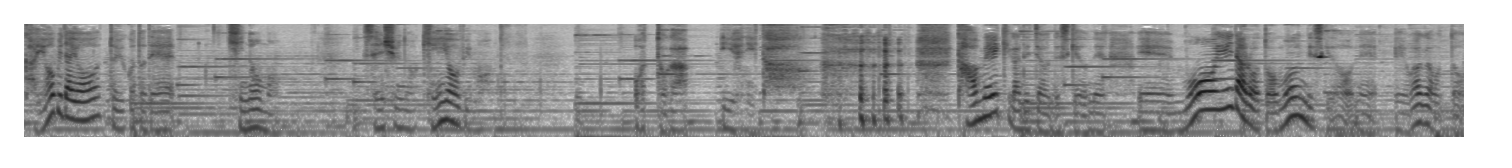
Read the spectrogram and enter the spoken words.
火曜日だよ。ということで昨日も先週の金曜日も夫が家に ため息が出ちゃうんですけどね、えー、もういいだろうと思うんですけどね、えー、我が夫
